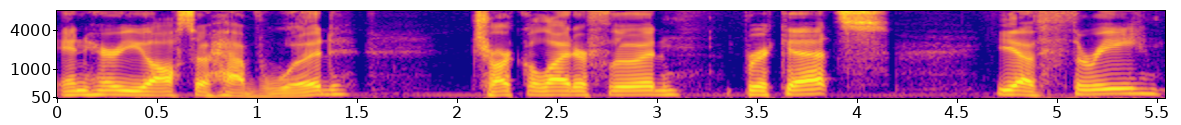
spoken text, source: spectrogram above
In here you also have wood, charcoal lighter fluid, briquettes. You have three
